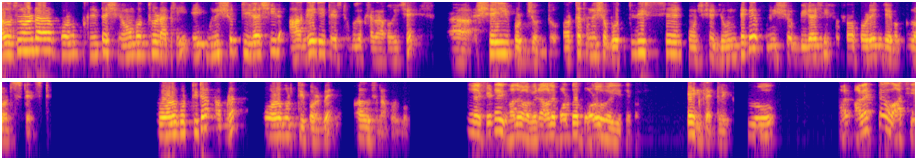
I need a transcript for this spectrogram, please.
আলোচনাটা বরং খানিকটা সীমাবদ্ধ রাখি এই উনিশশো তিরাশির আগে যে টেস্টগুলো খেলা হয়েছে সেই পর্যন্ত। অর্থাৎ উনিশশো বত্রিশের পঁচিশে জুন থেকে উনিশশো বিরাশি সফরের যে লর্ডস টেস্ট পরবর্তীটা আমরা পরবর্তী পর্বে আলোচনা করব। সেটাই ভালো হবে না হলে বড্ড বড় হয়ে যেতে পারে। এক্স্যাক্টলি তো আর আরেকটাও আছে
